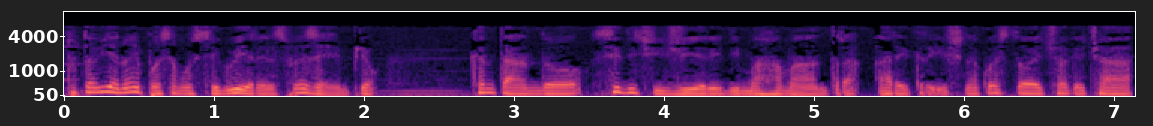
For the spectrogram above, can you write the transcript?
Tuttavia noi possiamo seguire il suo esempio cantando 16 giri di Mahamantra Hare Krishna. Questo è ciò che ci ha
